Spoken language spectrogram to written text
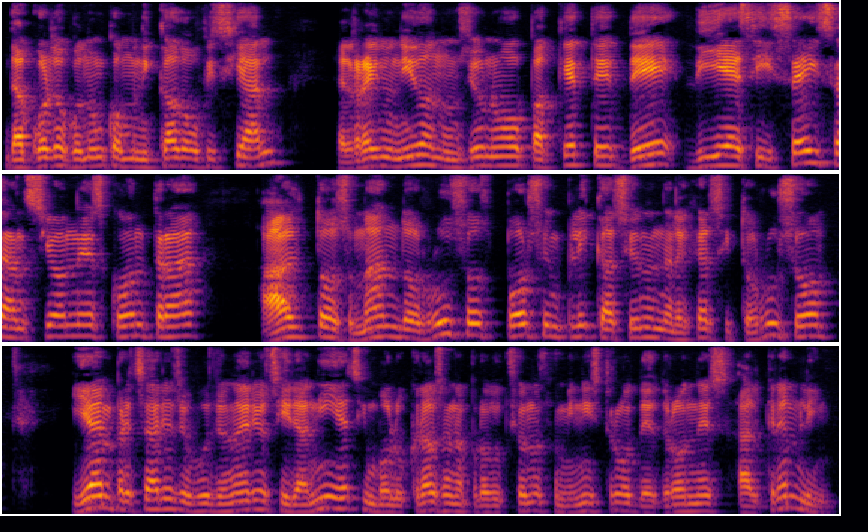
De acuerdo con un comunicado oficial, el Reino Unido anunció un nuevo paquete de 16 sanciones contra altos mandos rusos por su implicación en el ejército ruso y a empresarios y funcionarios iraníes involucrados en la producción o suministro de drones al Kremlin.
